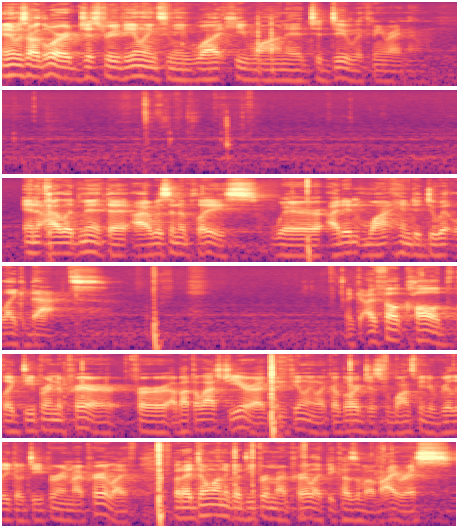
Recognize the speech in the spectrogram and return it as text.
And it was our Lord just revealing to me what He wanted to do with me right now. And I'll admit that I was in a place where I didn't want Him to do it like that. Like I felt called like deeper into prayer for about the last year. I've been feeling like our Lord just wants me to really go deeper in my prayer life. But I don't want to go deeper in my prayer life because of a virus.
